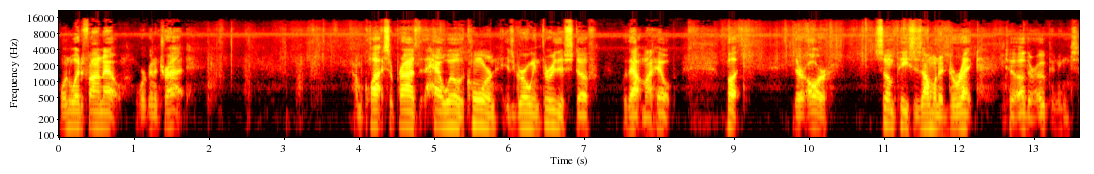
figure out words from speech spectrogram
One way to find out, we're going to try it. I'm quite surprised at how well the corn is growing through this stuff without my help. But there are some pieces I want to direct to other openings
